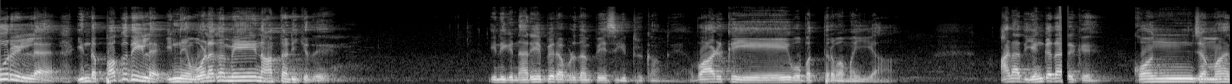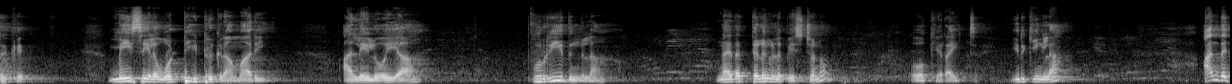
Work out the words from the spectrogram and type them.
ஊர் இல்லை இந்த பகுதியில் இன்னும் உலகமே நாத்தடிக்குது இன்னைக்கு நிறைய பேர் அப்படிதான் பேசிக்கிட்டு இருக்காங்க. வாழ்க்கையே உபத்திரவம் ஐயா. ஆனால் அது எங்கே தான் இருக்குது கொஞ்சமாக இருக்குது மீசையில் ஒட்டிக்கிட்டு இருக்கிற மாதிரி. அல்லேலூயா. புரியுதுங்களா? நான் ஏதாவது தெலுங்கில் பேசிட்டேனோ? ஓகே ரைட் இருக்கீங்களா? அந்த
